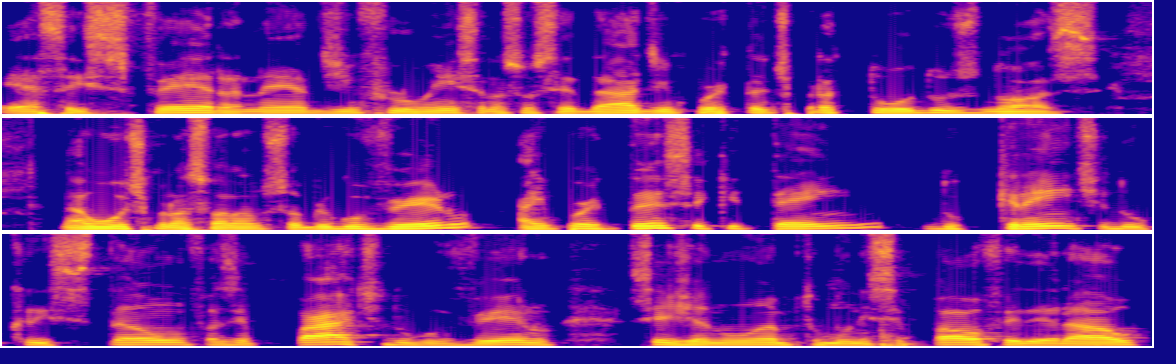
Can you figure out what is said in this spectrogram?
essa esfera né, de influência na sociedade, é importante para todos nós. Na última, nós falamos sobre o governo, a importância que tem do crente, do cristão, fazer parte do governo, seja no âmbito municipal, federal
